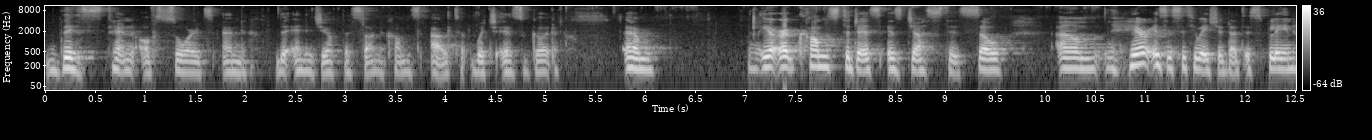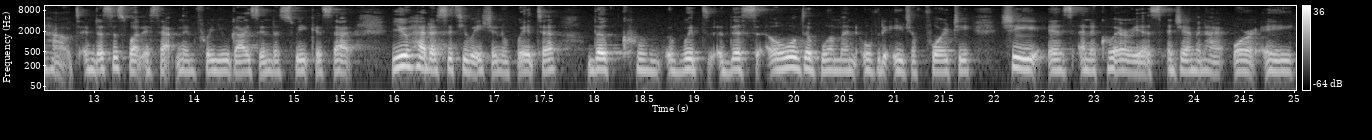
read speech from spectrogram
this Ten of Swords, and the energy of the sun comes out, which is good. Um, here it comes to this is justice. So, um, here is a situation that is playing out, and this is what is happening for you guys in this week: is that you had a situation with uh, the with this older woman over the age of forty. She is an Aquarius, a Gemini, or a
